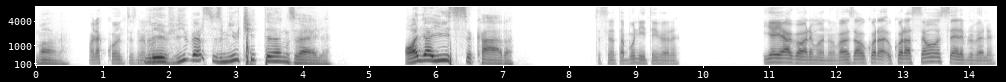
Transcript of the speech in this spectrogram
Mano. Olha quantos, né, mano? Levi versus mil titãs, velho. Olha isso, cara. Essa cena tá bonita, hein, velho? E aí agora, mano? Vai usar o, cora- o coração ou o cérebro, velho?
